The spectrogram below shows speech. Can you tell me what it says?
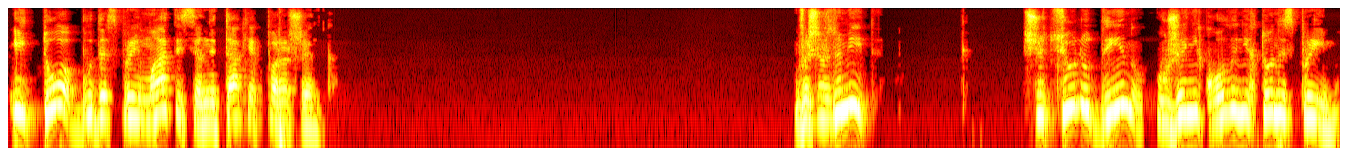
і то буде сприйматися не так, як Порошенка. Ви ж розумієте? Що цю людину вже ніколи ніхто не сприйме.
